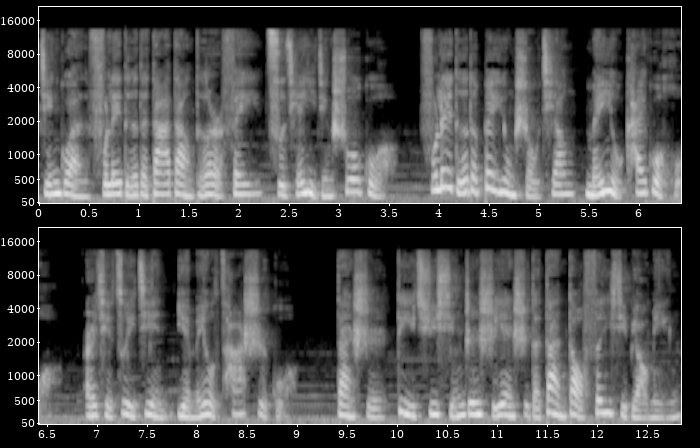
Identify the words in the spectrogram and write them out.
尽管弗雷德的搭档德尔菲此前已经说过，弗雷德的备用手枪没有开过火，而且最近也没有擦拭过，但是地区刑侦实验室的弹道分析表明，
